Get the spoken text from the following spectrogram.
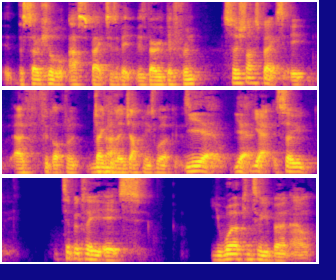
the social aspect is a bit is very different. Social aspects, it, uh, for, like, for regular Japanese workers. Yeah, yeah, Yeah, so typically it's you work until you're burnt out.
